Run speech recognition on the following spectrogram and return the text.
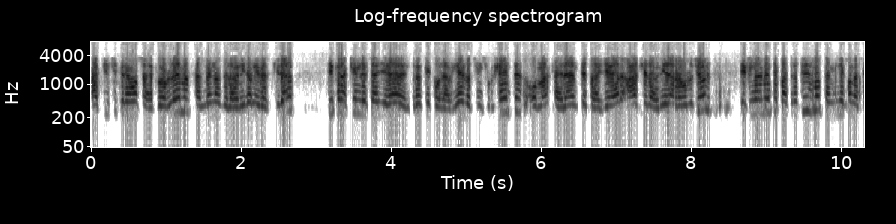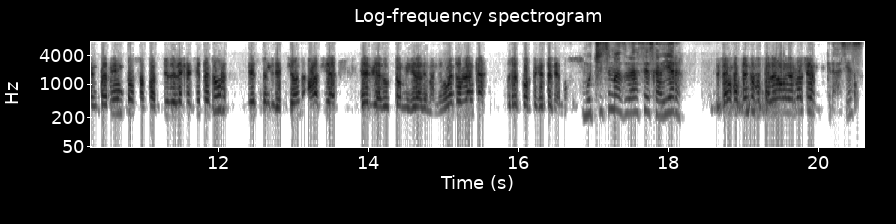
aquí sí tenemos eh, problemas, al menos de la avenida Universidad, y para quien desea llegar al entronque con la Avenida de los Insurgentes o más adelante para llegar hacia la Avenida Revolución. Y finalmente patriotismo también con asentamientos a partir del eje 7 sur, esto en dirección hacia el viaducto Miguel Alemán. De momento, Blanca, el reporte que tenemos. Muchísimas gracias, Javier. Estamos atentos, hasta luego, buenas noches. Gracias.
